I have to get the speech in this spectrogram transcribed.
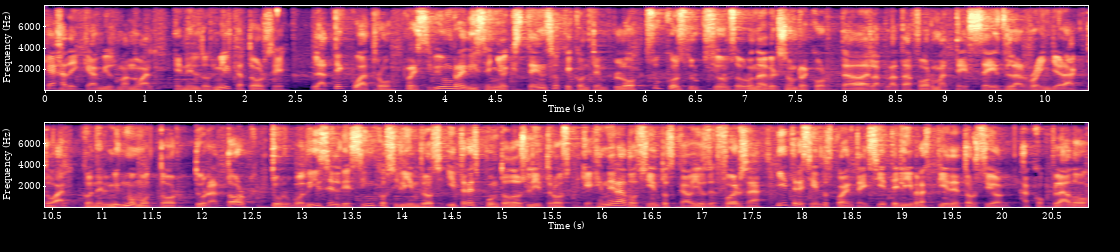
caja de cambios manual. En el 2014, la T4 recibió un rediseño extenso que contempló su construcción sobre una versión recortada de la plataforma T6 de la Ranger actual, con el mismo motor Duratorque turbodiesel de 5 cilindros y 3.2 litros que genera 200 caballos de fuerza y 347 libras-pie de torsión, acoplado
